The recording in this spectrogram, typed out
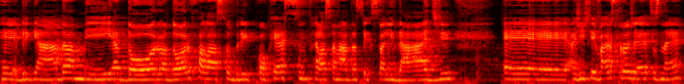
Hey, obrigada, amei, adoro, adoro falar sobre qualquer assunto relacionado à sexualidade. É, a gente tem vários projetos, né?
